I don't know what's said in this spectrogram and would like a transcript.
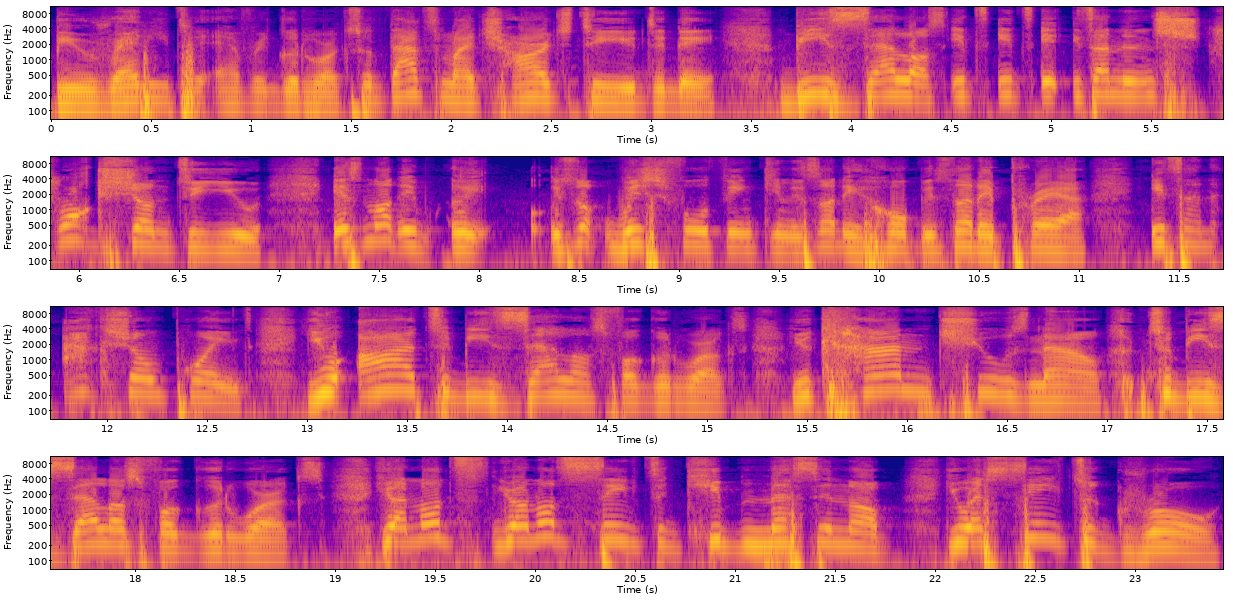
Be ready to every good work. So that's my charge to you today. Be zealous. It's it's it's an instruction to you. It's not a, a it's not wishful thinking. It's not a hope. It's not a prayer. It's an action point. You are to be zealous for good works. You can choose now to be zealous for good works. You are not you are not saved to keep messing up. You are saved to grow.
